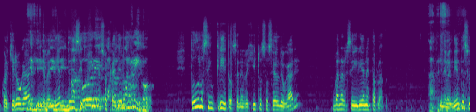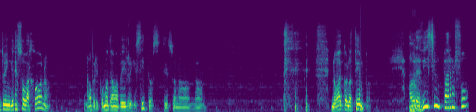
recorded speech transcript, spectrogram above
Cualquier hogar, independiente si tu ingresos cayeron. Más rico. todos los inscritos en el registro social de hogares van a recibir esta plata. Ah, Independiente si tu ingreso bajó o no. No, pero ¿cómo te vamos a pedir requisitos? Eso no, no, no va con los tiempos. Ahora, dice un párrafo,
